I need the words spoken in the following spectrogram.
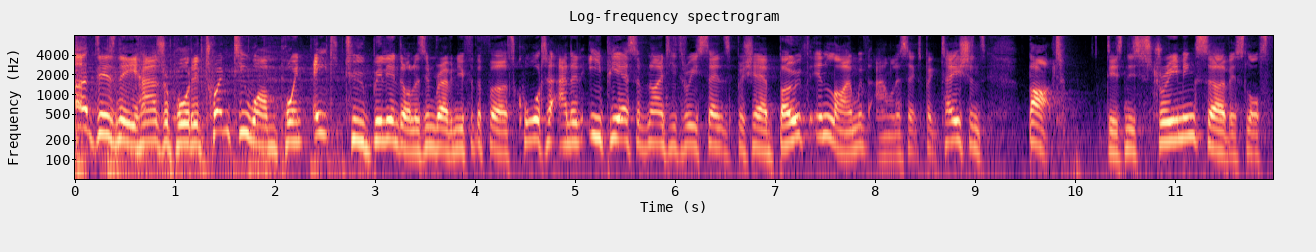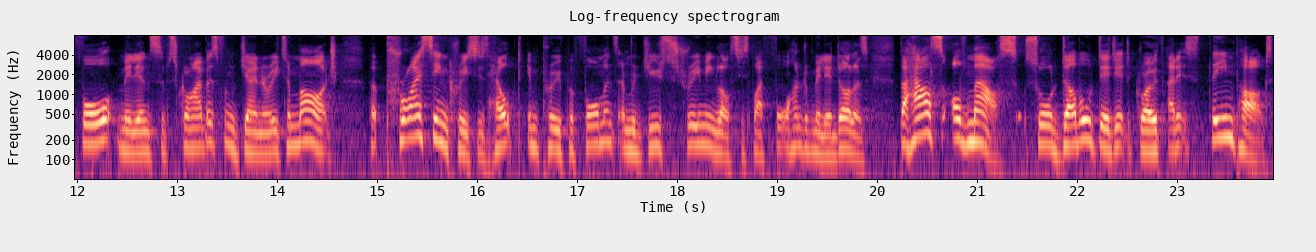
Uh, Disney has reported $21.82 billion in revenue for the first quarter and an EPS of 93 cents per share, both in line with analyst expectations. But Disney's streaming service lost 4 million subscribers from January to March, but price increases helped improve performance and reduce streaming losses by $400 million. The House of Mouse saw double digit growth at its theme parks,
